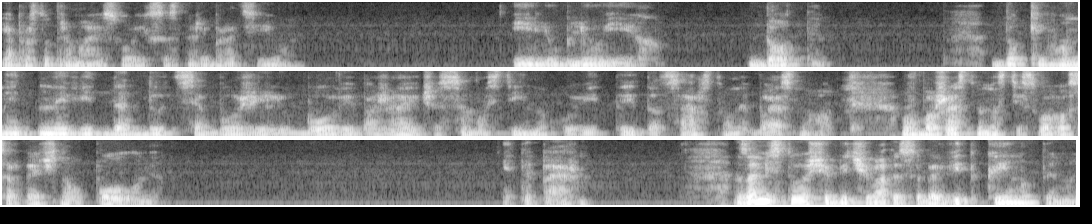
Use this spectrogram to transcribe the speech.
Я просто тримаю своїх сестер і братів і люблю їх доти, доки вони не віддадуться Божій любові, бажаючи самостійно увійти до Царства Небесного в божественності свого сердечного полум'я. І тепер. Замість того, щоб відчувати себе відкинутими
